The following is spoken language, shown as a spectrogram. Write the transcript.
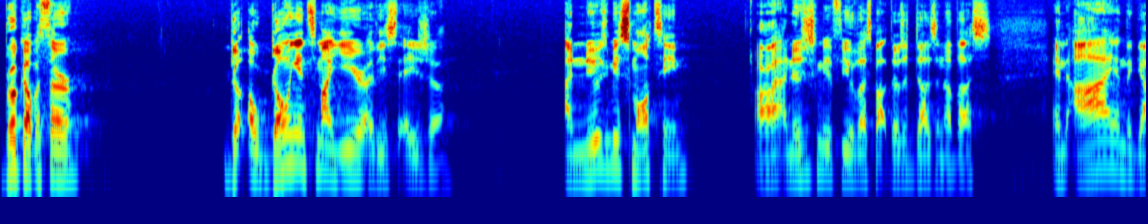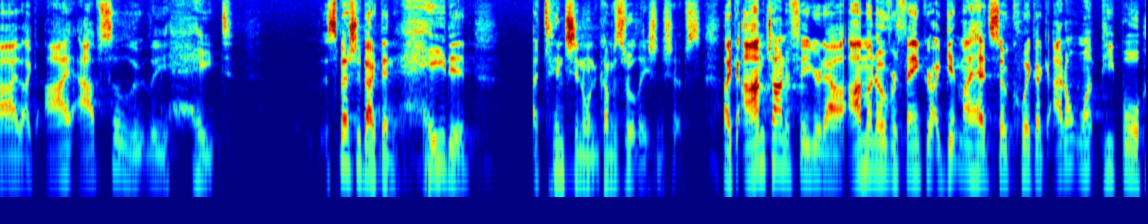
I broke up with her. Go, oh, going into my year of East Asia, I knew it was gonna be a small team. All right, I know there's just gonna be a few of us, about there's a dozen of us. And I am the guy, like, I absolutely hate, especially back then, hated attention when it comes to relationships. Like, I'm trying to figure it out. I'm an overthinker. I get in my head so quick. Like, I don't want people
